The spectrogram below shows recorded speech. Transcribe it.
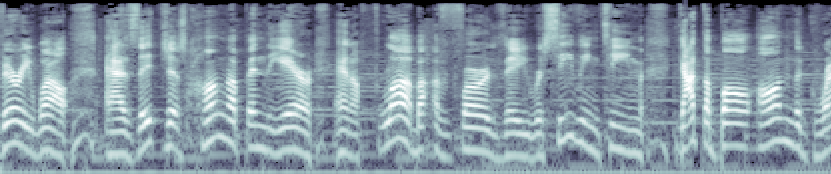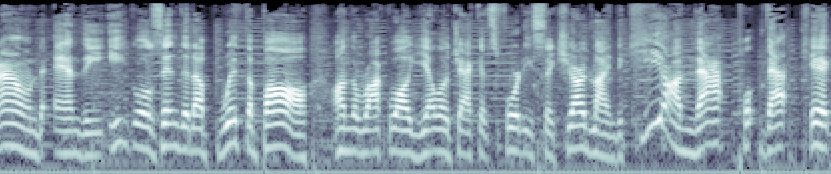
very well as it just hung up in the air, and a flub for the receiving team got the ball on the ground, and the Eagles ended up with the ball on the Rockwall Yellow Jackets 46 yard line. The key on that that kick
